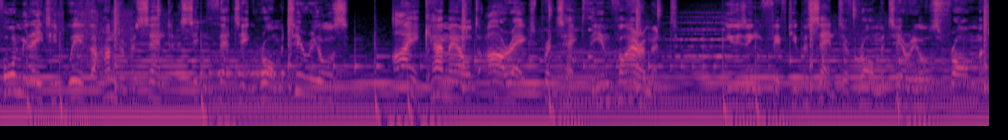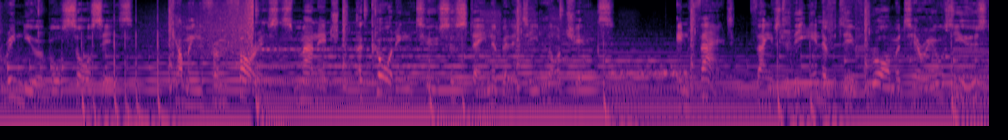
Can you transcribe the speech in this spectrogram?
formulated with 100% synthetic raw materials, iCamelt RX protect the environment using 50% of raw materials from renewable sources, coming from forests managed according to sustainability logics. In fact, thanks to the innovative raw materials used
